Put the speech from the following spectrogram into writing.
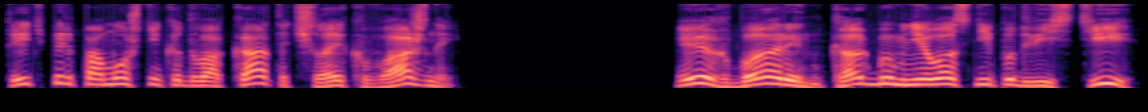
«Ты теперь помощник адвоката, человек важный». «Эх, барин, как бы мне вас не подвести!»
